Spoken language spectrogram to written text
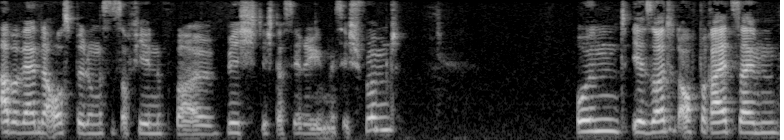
Aber während der Ausbildung ist es auf jeden Fall wichtig, dass ihr regelmäßig schwimmt. Und ihr solltet auch bereit sein,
